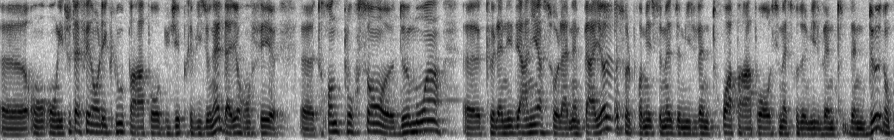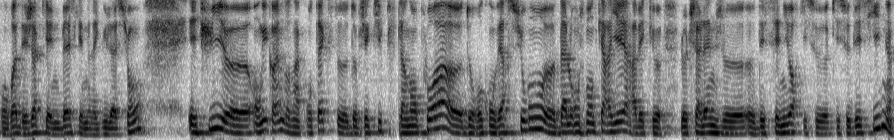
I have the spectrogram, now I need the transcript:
euh, on, on, est tout à fait dans les clous par rapport au budget prévisionnel. D'ailleurs, on fait 30% de moins que l'année dernière sur la même période, sur le premier semestre 2023 par rapport au semestre 2022. Donc, on voit déjà qu'il y a une baisse, qu'il y a une régulation. Et puis, euh, on est quand même dans un contexte d'objectif plein emploi, euh, de reconversion, euh, d'allongement de carrière avec le challenge des seniors qui se, qui se dessine,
